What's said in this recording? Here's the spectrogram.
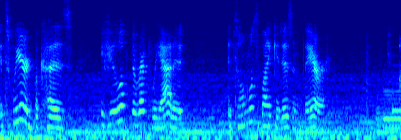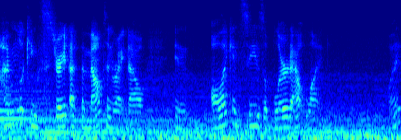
It's weird because if you look directly at it, it's almost like it isn't there. I'm looking straight at the mountain right now, and all I can see is a blurred outline. What?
